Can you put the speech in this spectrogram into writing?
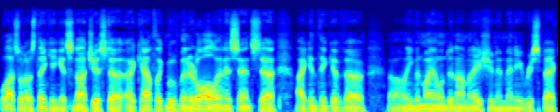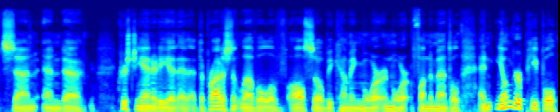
Well, that's what I was thinking. It's not just a, a Catholic movement at all. In a sense, uh, I can think of uh, even my own denomination in many respects, and and uh, Christianity at, at, the Protestant level of also becoming more and more fundamental. And younger people,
